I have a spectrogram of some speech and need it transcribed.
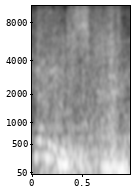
Killing destroyed.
